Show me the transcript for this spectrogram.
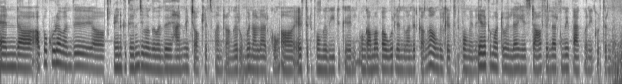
and அப்போ கூட வந்து uh, எனக்கு தெரிஞ்சவங்க வந்து ஹேண்ட்மேட் சாக்லேட்ஸ் பண்ணுறாங்க ரொம்ப நல்லாயிருக்கும் எடுத்துகிட்டு போங்க வீட்டுக்கு உங்கள் அம்மா அப்பா ஊர்லேருந்து வந்திருக்காங்க அவங்களுக்கு எடுத்துகிட்டு போங்கன்னு எனக்கு மட்டும் இல்லை என் ஸ்டாஃப் எல்லாருக்குமே பேக் பண்ணி கொடுத்துருந்தாங்க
